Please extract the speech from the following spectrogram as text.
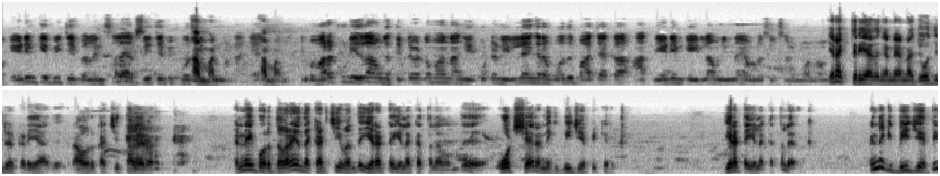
okay ADMK BJP Alliance. BJP four win பண்ணாங்க. ஆமாம். இப்போ வரக்கூடியதுல அவங்க திட்டவட்டமா நாங்க கூட்டணி இல்லைங்கிற போது பாஜக ஏடிஎம்கே இல்லாம நின்னா எவ்வளவு சீட்ஸ் வின் பண்ணுவோம்? எனக்கு தெரியாதுங்க அண்ணே, நான் ஜோதிடர் கிடையாது. நான் ஒரு கட்சி தலைவர். என்னை பொறுத்தவரை இந்த கட்சி வந்து இரட்டை இலக்கத்தில் வந்து ஓட் ஷேர் இன்னைக்கு பிஜேபிக்கு இருக்கு. இரட்டை இலக்கத்தில் இருக்கு. இன்னைக்கு பிஜேபி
